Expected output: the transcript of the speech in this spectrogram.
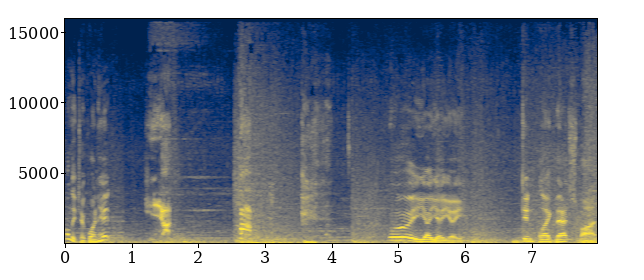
Only took one hit. Yeah. Oy, oy. Didn't like that spot.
